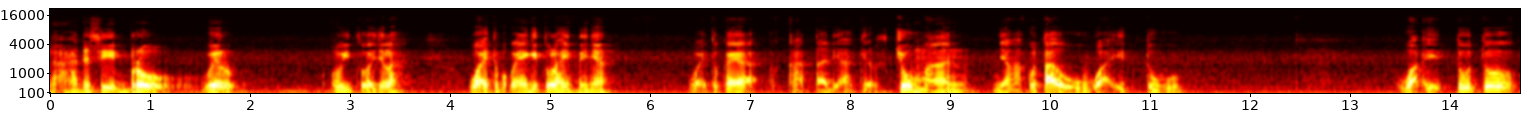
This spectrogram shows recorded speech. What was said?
nggak ada sih bro. Well oh itu aja lah. Wa itu pokoknya gitulah intinya. Wa itu kayak kata di akhir. Cuman yang aku tahu wa itu wa itu tuh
